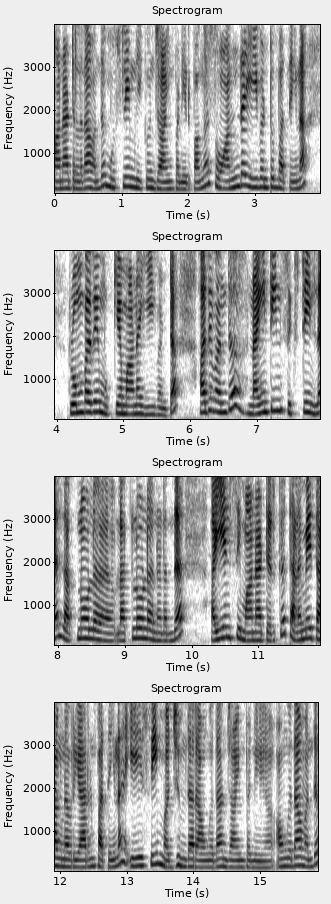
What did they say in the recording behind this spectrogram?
மாநாட்டில் தான் வந்து முஸ்லீம் லீக்கும் ஜாயின் பண்ணியிருப்பாங்க. ஸோ அந்த ஈவெண்ட்டும் பார்த்திங்கன்னா ரொம்பவே முக்கியமான ஈவெண்ட்டு. அது வந்து நைன்டீன் சிக்ஸ்டீனில் லக்னோவில் லக்னோவில் நடந்த ஐஎன்சி மாநாட்டிற்கு தலைமை தாங்கினவர் யாருன்னு பார்த்தீங்கன்னா ஏசி மஜும்தார். அவங்க தான் ஜாயின் பண்ணி அவங்க தான் வந்து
